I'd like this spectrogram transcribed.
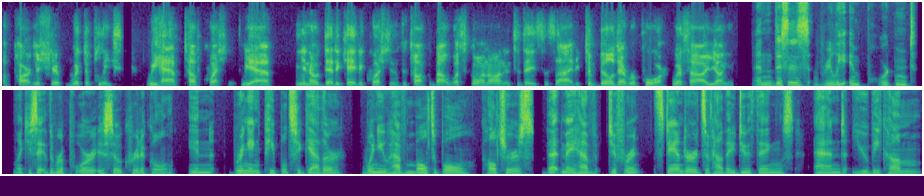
a partnership with the police. We have tough questions. We have, you know, dedicated questions to talk about what's going on in today's society to build that rapport with our young. And this is really important. Like you say, the rapport is so critical in bringing people together when you have multiple cultures that may have different standards of how they do things, and you become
